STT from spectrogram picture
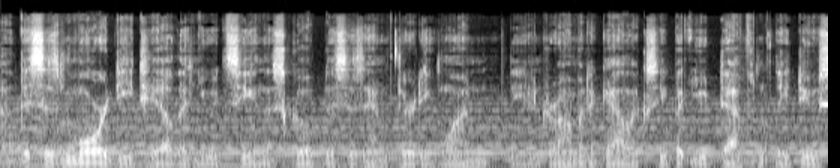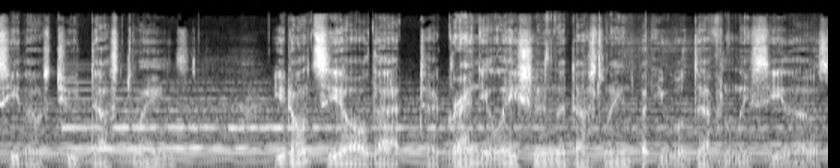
Uh, this is more detail than you would see in the scope. This is M31, the Andromeda Galaxy, but you definitely do see those two dust lanes. You don't see all that uh, granulation in the dust lanes, but you will definitely see those.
